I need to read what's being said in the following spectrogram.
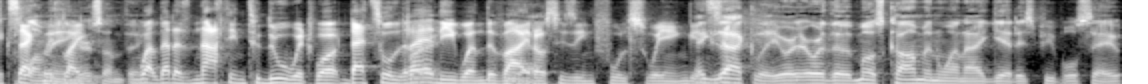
exactly like or something. Well, that has nothing to do with what that's already Right. when the Yeah. virus is in full swing. Uh, exactly. Or, or the most common one I get is people say,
